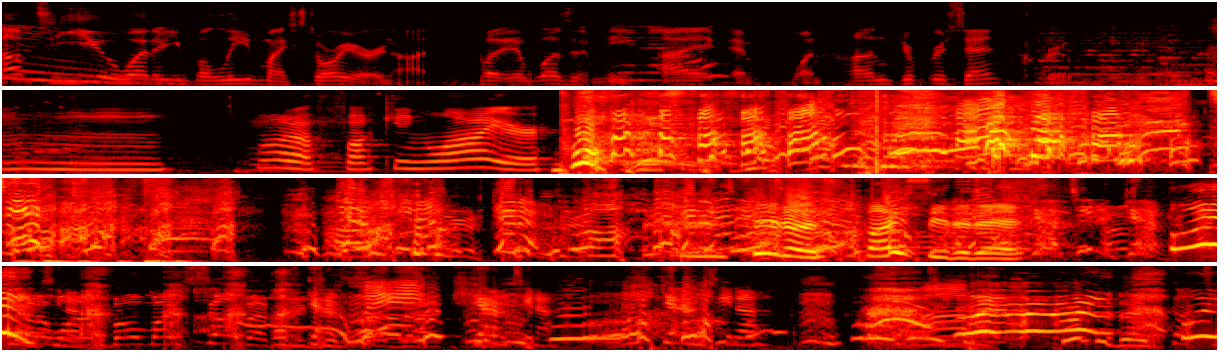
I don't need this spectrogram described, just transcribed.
up to you whether you believe my story or not. But it wasn't me. You know? I am 100% crew. Hmm. What a fucking liar. Tina is spicy today. Get him, Tina! Get him! I Get him, Tina! to vote myself after Get him! just. Get him, Tina! Get him, Tina! What did I, Go,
